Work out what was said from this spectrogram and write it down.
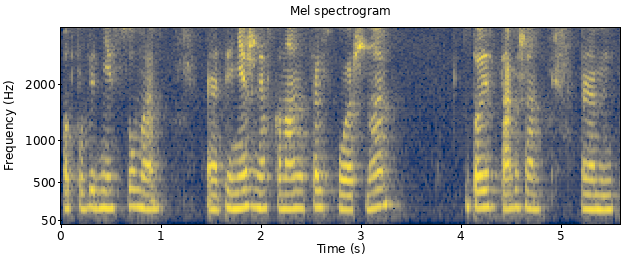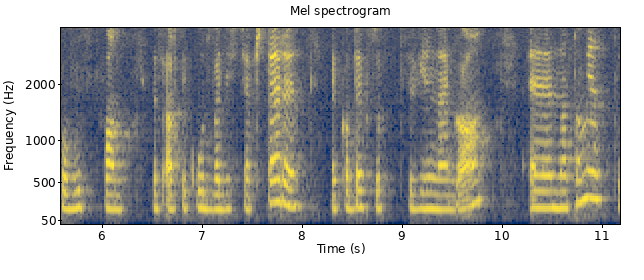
odpowiedniej sumy e, pieniężnej na cel społeczny. To jest także powództwo z artykułu 24 kodeksu cywilnego. E, natomiast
